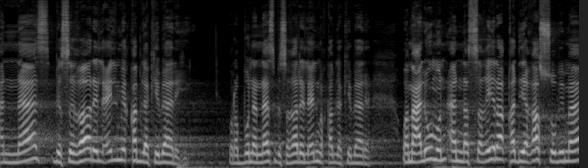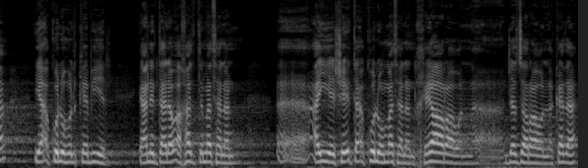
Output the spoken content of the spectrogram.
الناس بصغار العلم قبل كباره. يربون الناس بصغار العلم قبل كباره. ومعلوم أن الصغير قد يغص بما يأكله الكبير. يعني أنت لو أخذت مثلا آه، أي شيء تأكله مثلا خيارة ولا جزرة ولا كذا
